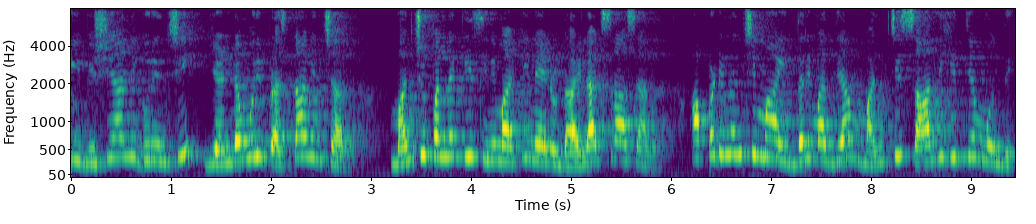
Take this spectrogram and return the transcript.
ఈ విషయాన్ని గురించి ఎండమూరి ప్రస్తావించారు. మంచు పల్లకి సినిమాకి నేను డైలాగ్స్ రాశాను. అప్పటి నుంచి మా ఇద్దరి మధ్య మంచి సాన్నిహిత్యం ఉంది.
